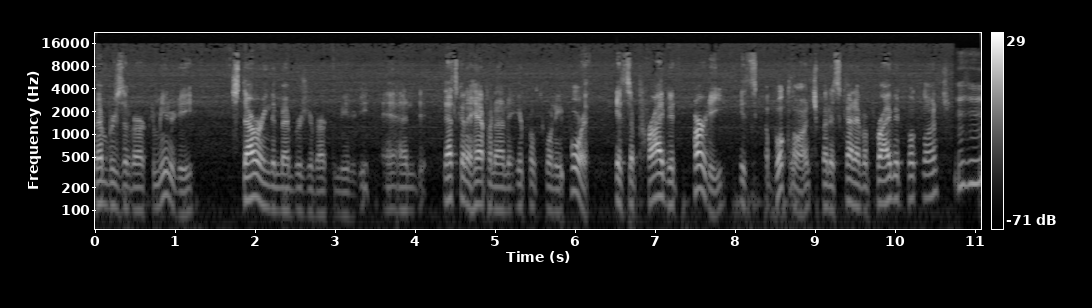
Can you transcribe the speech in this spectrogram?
members of our community, starring the members of our community, and that's going to happen on April 24th. It's a private party. It's a book launch, but it's kind of a private book launch. Mm-hmm.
